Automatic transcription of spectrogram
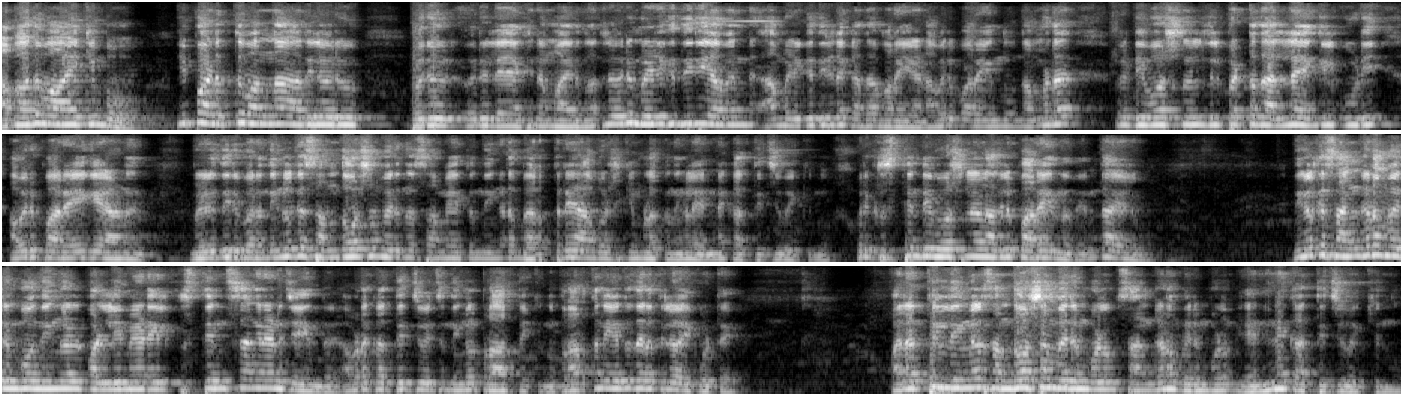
അപ്പൊ അത് വായിക്കുമ്പോൾ ഇപ്പൊ അടുത്ത് വന്ന അതിലൊരു ഒരു ഒരു ലേഖനമായിരുന്നു. അതിൽ ഒരു മെഴുകുതിരി അവൻ ആ മെഴുകുതിരിയുടെ കഥ പറയാണ്. അവർ പറയുന്നു നമ്മുടെ ഡിവോഷണൽ പെട്ടതല്ല എങ്കിൽ കൂടി അവർ പറയുകയാണ്. മെഴുകുതിരി പറയും നിങ്ങൾക്ക് സന്തോഷം വരുന്ന സമയത്ത് നിങ്ങളുടെ ബർത്ത്ഡേ ആഘോഷിക്കുമ്പോഴൊക്കെ നിങ്ങൾ എന്നെ കത്തിച്ചു വെക്കുന്നു. ഒരു ക്രിസ്ത്യൻ ഡിവോഷനാണ് അതിൽ പറയുന്നത്. എന്തായാലും നിങ്ങൾക്ക് സങ്കടം വരുമ്പോൾ നിങ്ങൾ പള്ളിമേടയിൽ ക്രിസ്ത്യൻസ് അങ്ങനെയാണ് ചെയ്യുന്നത്. അവിടെ കത്തിച്ചു വെച്ച് നിങ്ങൾ പ്രാർത്ഥിക്കുന്നു. പ്രാർത്ഥന ഏത് തരത്തിലും ആയിക്കോട്ടെ. ഫലത്തിൽ നിങ്ങൾ സന്തോഷം വരുമ്പോഴും സങ്കടം വരുമ്പോഴും എന്നെ കത്തിച്ചു വെക്കുന്നു.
